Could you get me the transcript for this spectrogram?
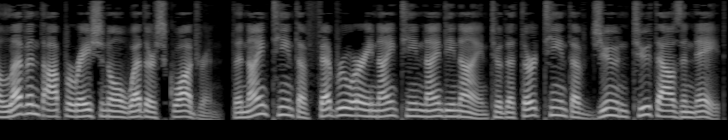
11th Operational Weather Squadron, the 19th of February 1999 to the 13th of June 2008.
